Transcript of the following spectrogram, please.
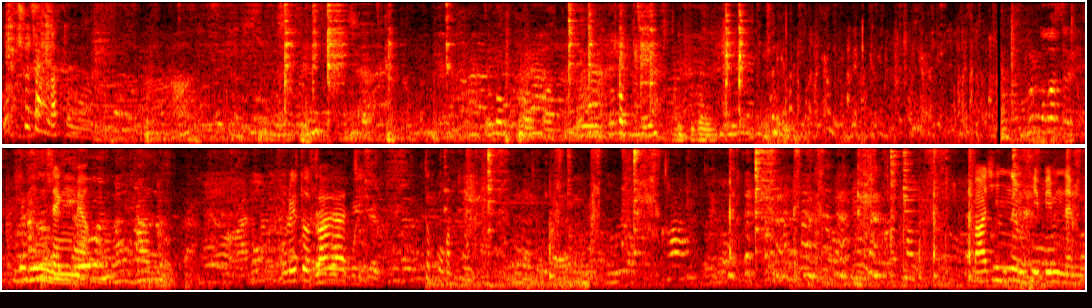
고추장 같은 거. 뜨겁지? 냉면. 우리도 싸야지. 뜰것 같아. 맛있는 비빔 냄새.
